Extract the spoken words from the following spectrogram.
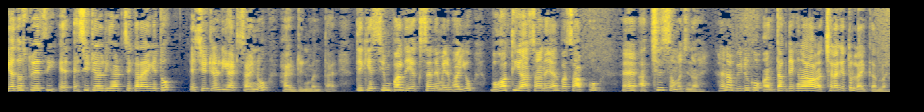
या दोस्तों एसी एसीटेल्डिहाइड से कराएँगे तो एसीटेल्डिहाइड साइनोहाइड्रीन बनता है। देखिए, सिंपल रिएक्शन है मेरे भाइयों, बहुत ही आसान है यार, बस आपको है, अच्छे से समझना है है ना? वीडियो को अंत तक देखना है और अच्छा लगे तो लाइक करना है।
